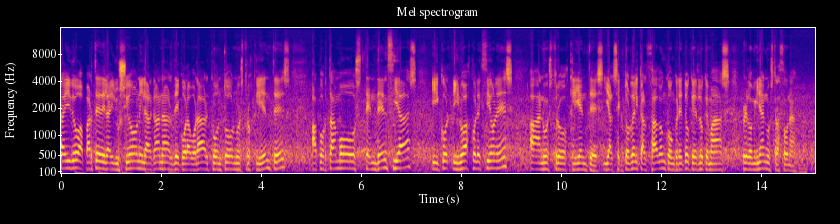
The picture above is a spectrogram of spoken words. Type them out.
Traído, aparte de la ilusión y las ganas de colaborar con todos nuestros clientes, aportamos tendencias y, y, nuevas colecciones a nuestros clientes y al sector del calzado en concreto, que es lo que más predomina en nuestra zona.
